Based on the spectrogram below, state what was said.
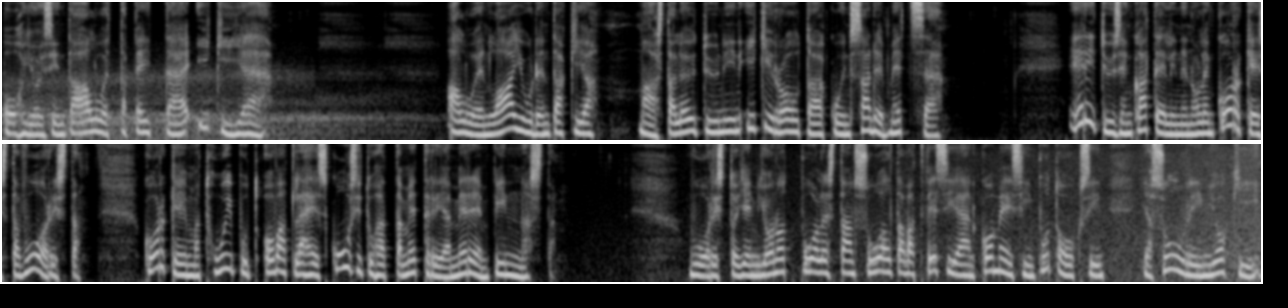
Pohjoisinta aluetta peittää ikijää. Alueen laajuuden takia maasta löytyy niin ikiroutaa kuin sademetsää. Erityisen kateellinen olen korkeista vuorista. Korkeimmat huiput ovat lähes 6000 metriä meren pinnasta. Vuoristojen jonot puolestaan suoltavat vesiään komeisiin putouksiin ja suuriin jokiin.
